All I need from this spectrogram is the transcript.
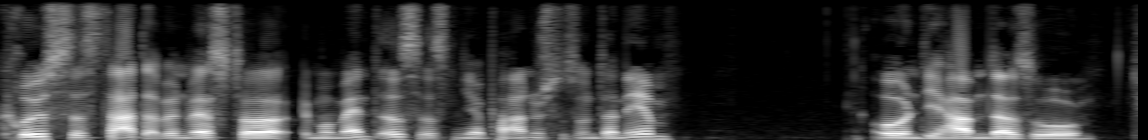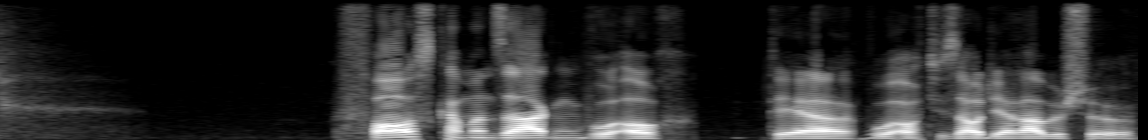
größte Startup-Investor im Moment ist. Das ist ein japanisches Unternehmen. Und die haben da so Fonds, kann man sagen, wo auch der, wo auch die saudi-arabische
